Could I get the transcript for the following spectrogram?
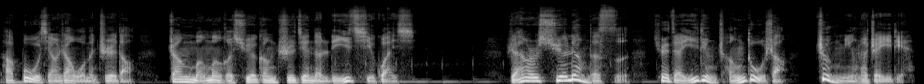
他不想让我们知道张萌萌和薛刚之间的离奇关系。然而，薛亮的死却在一定程度上证明了这一点。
